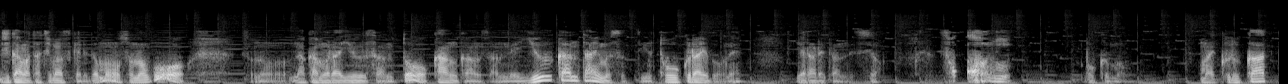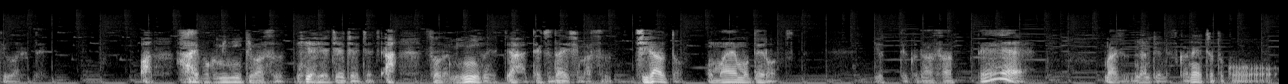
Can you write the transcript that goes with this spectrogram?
時間は経ちますけれども、その後、その中村優さんとカンカンさんで、夕刊タイムスっていうトークライブをね、やられたんですよ。そこに、僕も、お前来るかって言われて、あ、はい、僕見に行きます。いやいや、違う違う違う違う。あ、そうだ、見に行く。あ、手伝いします。違うと。お前も出ろ。つって言ってくださって、まあ、なんていうんですかね、ちょっとこう、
